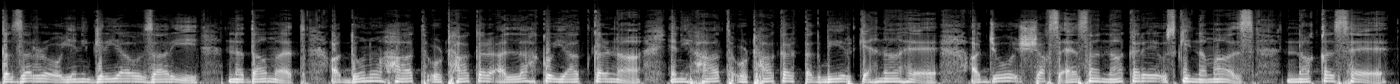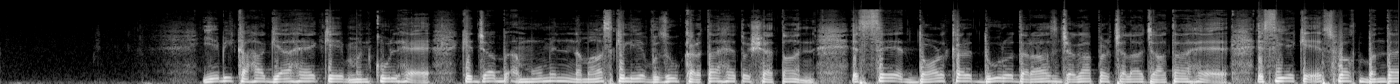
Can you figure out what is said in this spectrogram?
تجرو یعنی گریا وزاری ندامت اور دونوں ہاتھ اٹھا کر اللہ کو یاد کرنا یعنی ہاتھ اٹھا کر تکبیر کہنا ہے، اور جو شخص ایسا نہ کرے، اس کی نماز ناقص ہے۔ یہ بھی کہا گیا ہے کہ منقول ہے کہ جب مومن نماز کے لیے وضو کرتا ہے تو شیطان اس سے دوڑ کر دور و دراز جگہ پر چلا جاتا ہے۔ اس لیے کہ اس وقت بندہ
